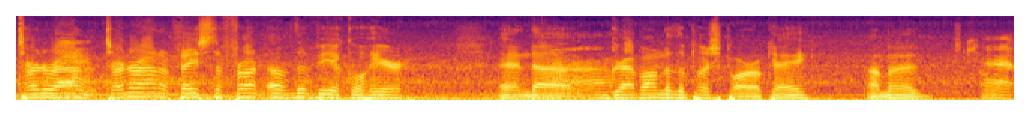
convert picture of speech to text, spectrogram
Turn around, turn around, and face the front of the vehicle here, and uh, grab onto the push bar. Okay. I'm gonna, Can,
